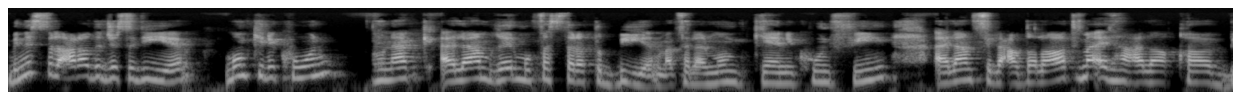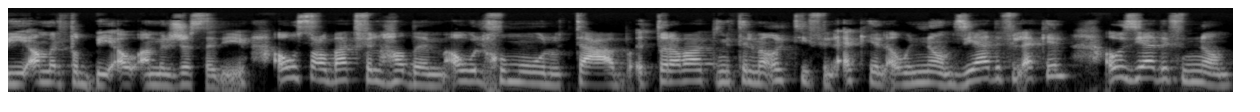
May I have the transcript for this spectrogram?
بالنسبة للأعراض الجسدية ممكن يكون هناك آلام غير مفسرة طبيا. مثلا ممكن يكون في آلام في العضلات ما لها علاقة بأمر طبي أو أمر جسدي أو صعوبات في الهضم أو الخمول والتعب. اضطرابات مثل ما قلتي في الأكل أو النوم زيادة في الأكل أو زيادة في النوم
